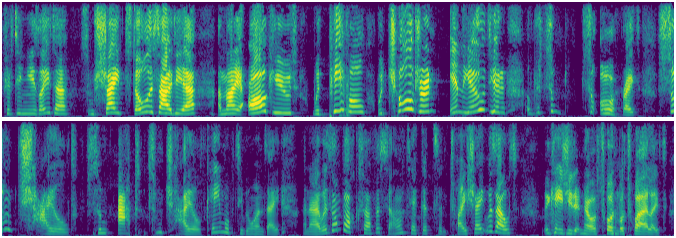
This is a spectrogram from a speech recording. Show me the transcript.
15 years later, some shite stole this idea, and I argued with people, with children in the audience, with some. So, oh, right. Some child, some app, some child came up to me one day, and I was on box office selling tickets, and Twilight was out. In case you didn't know, I was talking about Twilight.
